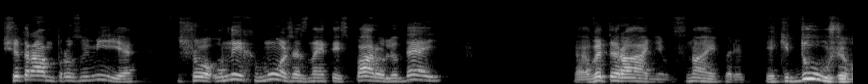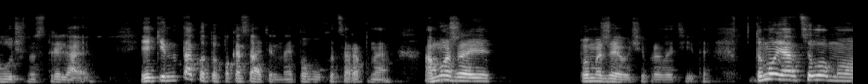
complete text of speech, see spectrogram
що Трамп розуміє, що у них може знайтись пару людей, е, ветеранів, снайперів, які дуже влучно стріляють, які не так ото по касательно і по вуху царапне, а може і по межі очі прилетіти. Тому я в цілому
